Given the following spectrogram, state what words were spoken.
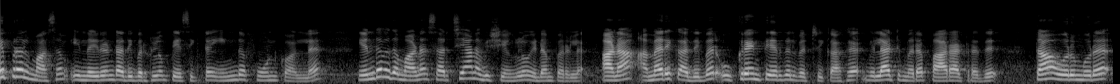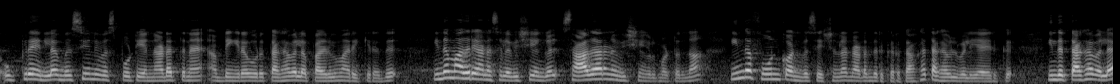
ஏப்ரல் மாதம் இந்த இரண்டு அதிபர்களும் பேசிக்கிட்ட இந்த ஃபோன் காலில் எந்த விதமான சர்ச்சையான விஷயங்களும் இடம்பெறல. ஆனால் அமெரிக்க அதிபர் உக்ரைன் தேர்தல் வெற்றிக்காக விளாட்டுமிர பாராட்டுறது தான் ஒரு முறை உக்ரைனில் மிஸ் யூனிவர்ஸ் போட்டியை நடத்தினேன் அப்படிங்கிற ஒரு தகவலை பரிமாறிக்கிறது. இந்த மாதிரியான சில விஷயங்கள் சாதாரண விஷயங்கள் மட்டும்தான் இந்த ஃபோன் கான்வர்சேஷனில் நடந்திருக்கிறதாக தகவல் வெளியாயிருக்கு. இந்த தகவலை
